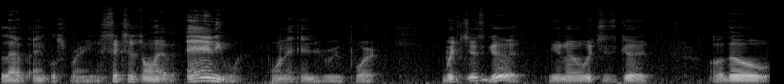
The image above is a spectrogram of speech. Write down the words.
left ankle sprain. Sixers don't have anyone on the injury report, which is good. You know, which is good. Although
